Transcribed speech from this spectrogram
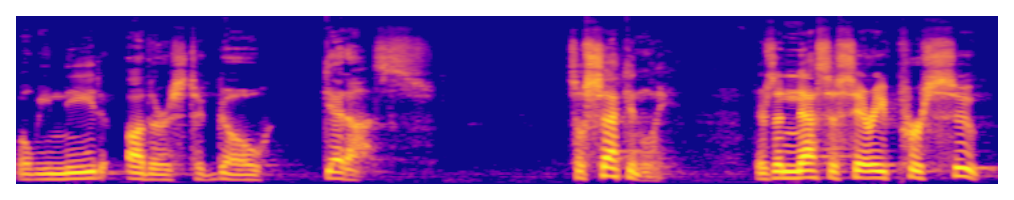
Well, we need others to go get us. So, secondly, there's a necessary pursuit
